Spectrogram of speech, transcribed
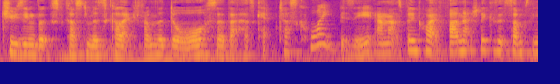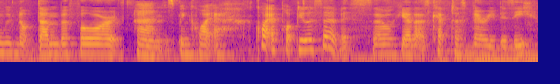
choosing books for customers to collect from the door. So that has kept us quite busy, and that's been quite fun actually because it's something we've not done before, and um, it's been quite a quite a popular service. So yeah, that's kept us very busy.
